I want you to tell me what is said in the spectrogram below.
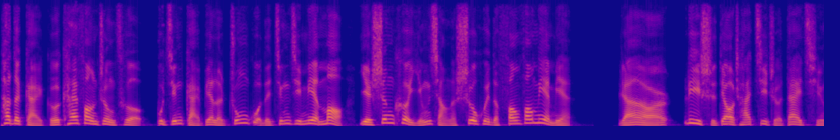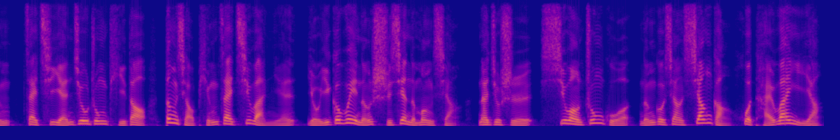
他的改革开放政策不仅改变了中国的经济面貌，也深刻影响了社会的方方面面。然而，历史调查记者戴晴在其研究中提到，邓小平在其晚年有一个未能实现的梦想，那就是希望中国能够像香港或台湾一样，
